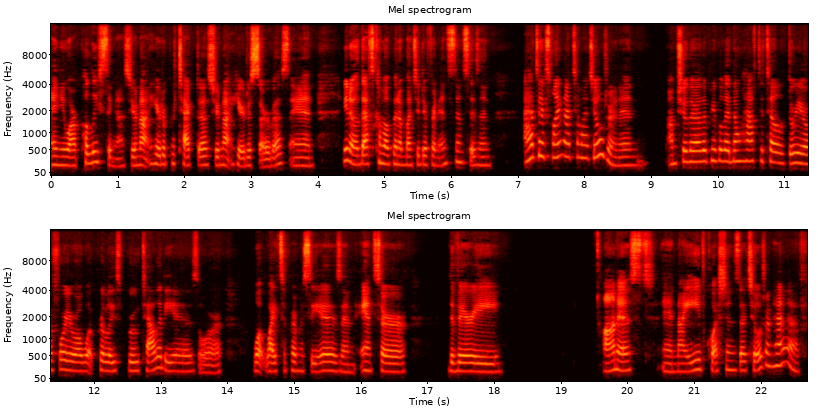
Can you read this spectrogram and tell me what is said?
and you are policing us. You're not here to protect us. You're not here to serve us. And, you know, that's come up in a bunch of different instances. And I had to explain that to my children. And I'm sure there are other people that don't have to tell a three or four year old what police brutality is or what white supremacy is and answer the very honest and naive questions that children have.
